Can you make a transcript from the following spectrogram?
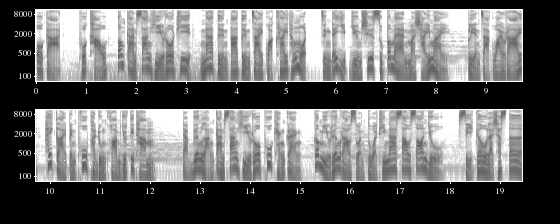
โอกาส พวกเขาต้องการสร้างฮีโร่ที่น่าตื่นตาตื่นใจกว่าใครทั้งหมด จึงได้หยิบยืมชื่อซูเปอร์แมนมาใช้ใหม่ เปลี่ยนจากวายร้ายให้กลายเป็นผู้พดุงความยุติธรรม แต่เบื้องหลังการสร้างฮีโร่ผู้แข็งแกร่ง ก็มีเรื่องราวส่วนตัวที่น่าเศร้าซ่อนอยู่ ซีเกิลและชัสเตอร์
